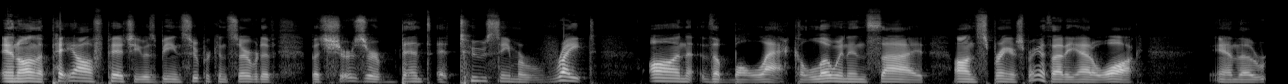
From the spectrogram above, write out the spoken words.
And on the payoff pitch, he was being super conservative, but Scherzer bent a two seamer right on the black, low and inside on Springer. Springer thought he had a walk, and the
